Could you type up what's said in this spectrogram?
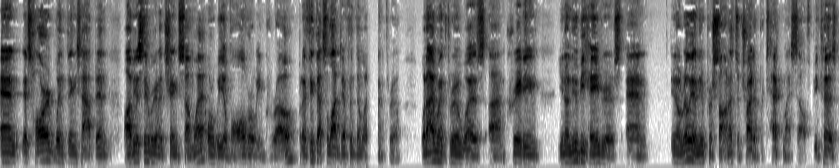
And it's hard when things happen. Obviously, we're going to change somewhat or we evolve or we grow, but I think that's a lot different than what I went through. What I went through was um, creating, you know, new behaviors and, you know, really a new persona to try to protect myself because,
